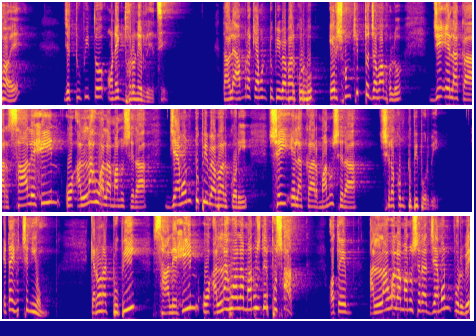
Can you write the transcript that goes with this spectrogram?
হয় যে টুপি তো অনেক ধরনের রয়েছে, তাহলে আমরা কেমন টুপি ব্যবহার করব? এর সংক্ষিপ্ত জবাব হলো, যে এলাকার সালেহীন ও আল্লাহওয়ালা মানুষেরা যেমন টুপি ব্যবহার করে, সেই এলাকার মানুষেরা সেরকম টুপি পরবে। এটাই হচ্ছে নিয়ম। কেননা টুপি সালেহীন ও আল্লাহওয়ালা মানুষদের পোশাক, অতএব আল্লাহওয়ালা মানুষেরা যেমন পরবে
